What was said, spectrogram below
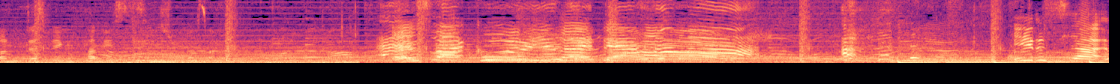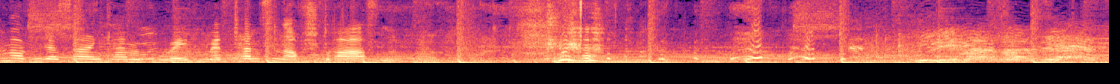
und deswegen fand ich es eine super Sache. Es war cool, ihr seid der Hammer! Jedes Jahr immer wieder Silent Climate Parade mit Tanzen auf Straßen. Klimaschutz jetzt!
